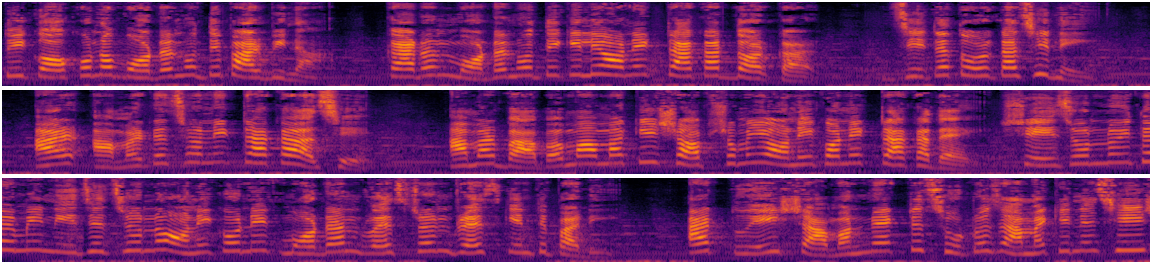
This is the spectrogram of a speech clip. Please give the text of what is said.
তুই কখনো মডার্ন হতে পারবি না। কারণ মডার্ন হতে গেলে অনেক টাকার দরকার, যেটা তোর কাছে নেই। আর আমার কাছে অনেক টাকা আছে আমার বাবা মা আমাকে সবসময় অনেক অনেক টাকা দেয়। সেই জন্যই তো আমি নিজের জন্য অনেক অনেক মডার্ন ওয়েস্টার্ন ড্রেস কিনতে পারি। আর তুই এই সামান্য একটা ছোট জামা কিনেছিস,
